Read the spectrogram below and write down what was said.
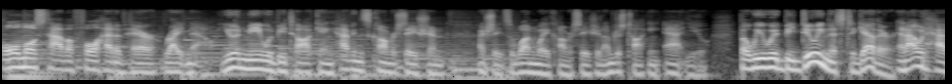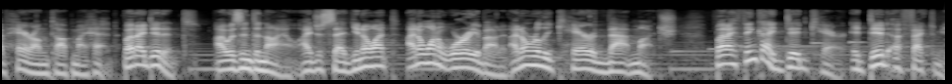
almost have a full head of hair right now. You and me would be talking, having this conversation Actually, it's a one-way conversation. I'm just talking at you. But we would be doing this together and I would have hair on the top of my head. But I didn't. I was in denial. I just said, you know what? I don't want to worry about it. I don't really care that much. But I think I did care. It did affect me.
